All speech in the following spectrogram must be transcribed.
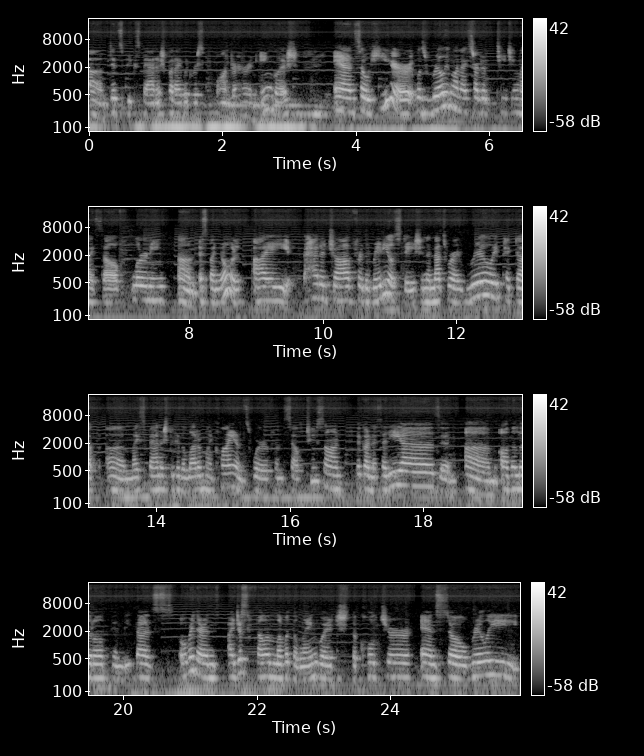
um, did speak Spanish, but I would respond to her in English. And so here it was really when I started teaching myself learning um, Espanol. I had a job for the radio station, and that's where I really picked up um, my Spanish because a lot of my clients were from South Tucson, the carnicerias, and um, all the little tienditas over there. And I just fell in love with the language, the culture, and so really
